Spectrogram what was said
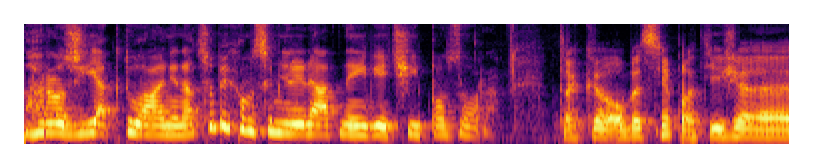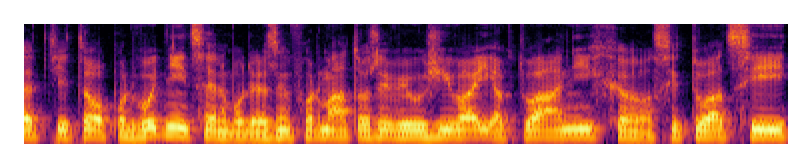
hrozí aktuálně? Na co bychom si měli dát největší pozor? Tak obecně platí, že tito podvodníci nebo dezinformátoři využívají aktuálních eh, situací,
